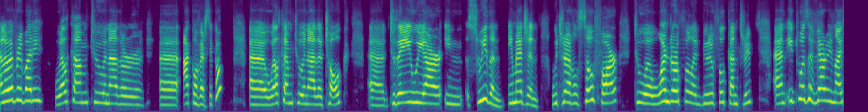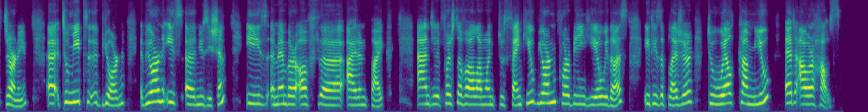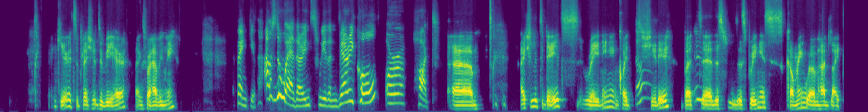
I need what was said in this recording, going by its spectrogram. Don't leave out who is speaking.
Speaker 1: Hello, everybody. Welcome to another uh, A Conversa Com. Uh, welcome to another talk. Uh, today we are in Sweden. Imagine we travel so far to a wonderful and beautiful country, and it was a very nice journey uh, to meet uh, Bjorn. Bjorn is a musician, is a member of the Iron Pike. And uh, first of all, I want to thank you, Bjorn, for being here with us. It is a pleasure to welcome you at our house.
Speaker 2: Thank you. It's a pleasure to be here. Thanks for having me.
Speaker 1: Thank you. How's the weather in Sweden? Very cold or hot?
Speaker 2: Um, actually, today it's raining and quite oh. shitty, but uh, this the spring is coming. We have had like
